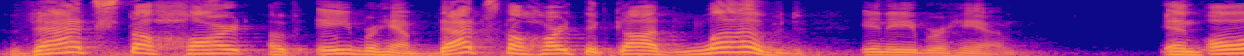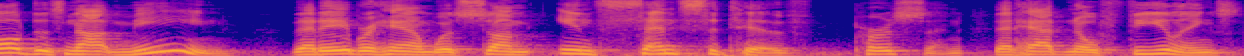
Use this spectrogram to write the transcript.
That's the heart of Abraham. That's the heart that God loved in Abraham. And all does not mean that Abraham was some insensitive person that had no feelings.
